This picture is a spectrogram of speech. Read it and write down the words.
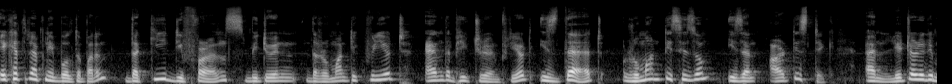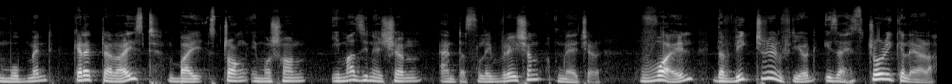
এক্ষেত্রে আপনি বলতে পারেন the key difference between the romantic period and the Victorian period is that romanticism is an artistic and literary movement characterized by strong emotion imagination and a celebration of nature, while the Victorian period is a historical era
